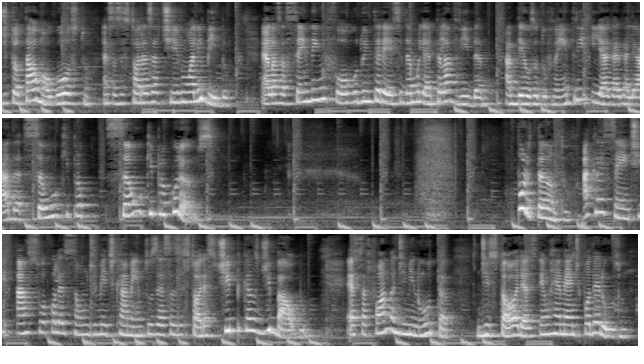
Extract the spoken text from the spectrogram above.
de total mau gosto, essas histórias ativam a libido. Elas acendem o fogo do interesse da mulher pela vida. A deusa do ventre e a gargalhada são o que, pro... são o que procuramos. Portanto, acrescente à sua coleção de medicamentos essas histórias típicas de Balbo. Essa forma diminuta de histórias é um remédio poderoso.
